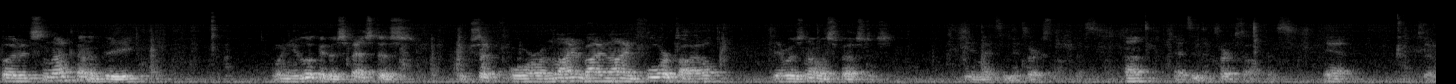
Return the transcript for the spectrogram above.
But it's not gonna be, when you look at asbestos, except for a nine by nine floor tile, there was no asbestos. And that's in the clerk's office. Huh? That's in the clerk's office, Yeah. so.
